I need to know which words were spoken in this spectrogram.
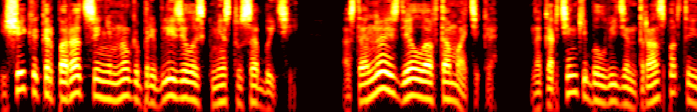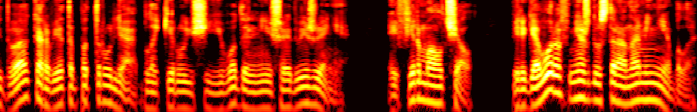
Ищейка корпорации немного приблизилась к месту событий. Остальное сделала автоматика. На картинке был виден транспорт и два корвета патруля, блокирующие его дальнейшее движение. Эфир молчал. Переговоров между сторонами не было.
